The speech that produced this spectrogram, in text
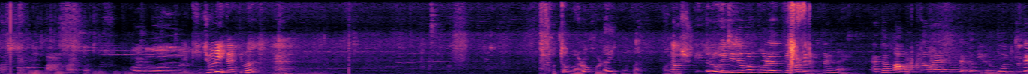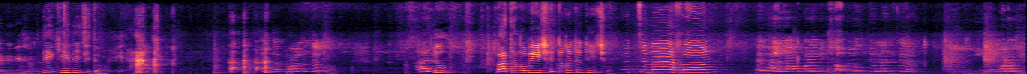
পাঁচটা করে পান পাঁচটা করে শুকনো। খিচুড়ি কাকিমা? হ্যাঁ। কত বড় কড়াই বাবা। রয়েছে যখন করে দিতে পারবে না তাই না? একদম পাগল মতো হয় একদম দেখাবি না। বন্ধু তো দেখতে গেলাম দেখিয়ে দিয়েছি তোমাকে আলু দেখো। আলু? বাঁধাকপি কি সেদ্ধ করতে দিয়েছ? হচ্ছে মা এখন। ভালো জামা পরাবি সব লোকজন আসবে না? পরাবি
